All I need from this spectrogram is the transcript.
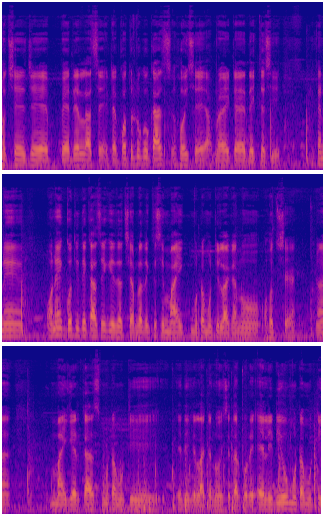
হচ্ছে যে প্যাডেল আছে, এটা কতটুকু কাজ হয়েছে আমরা এটা দেখতেছি। এখানে অনেক গতিতে কাজ এগিয়ে যাচ্ছে, আমরা দেখতেছি মাইক মোটামুটি লাগানো হচ্ছে। মাইকের কাজ মোটামুটি এদিকে লাগানো হয়েছে, তারপরে এলইডিও মোটামুটি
